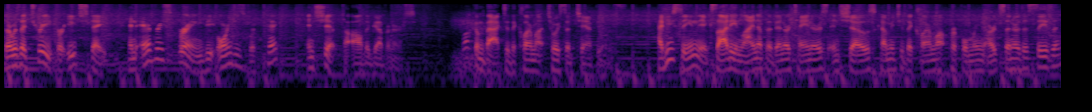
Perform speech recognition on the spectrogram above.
There was a tree for each state, and every spring the oranges were picked and shipped to all the governors. Welcome back to the Clermont Choice of Champions. Have you seen the exciting lineup of entertainers and shows coming to the Clermont Performing Arts Center this season?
